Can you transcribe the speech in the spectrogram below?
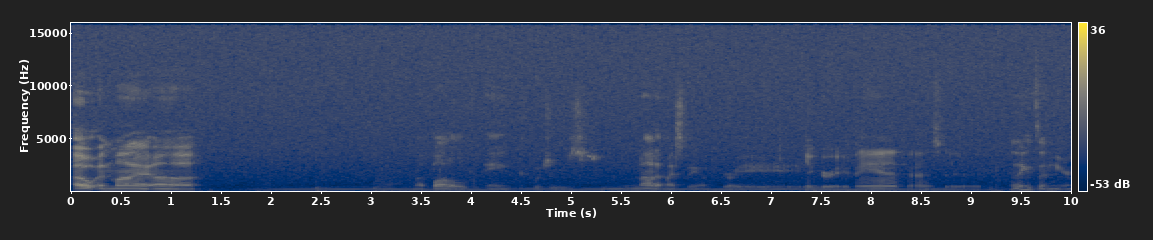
Oh, and my uh, my bottle of ink, which is not at my stand. Great. Yeah, great. Fantastic. I think it's in here.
